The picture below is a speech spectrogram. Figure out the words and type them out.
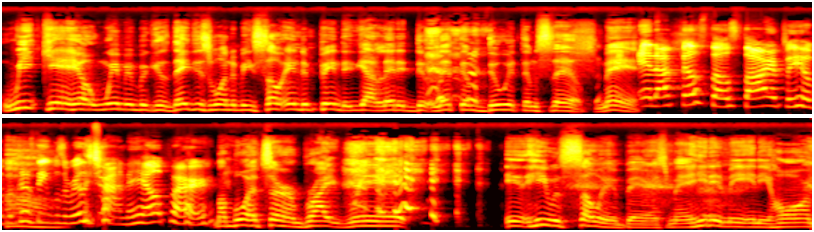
we can't help women because they just want to be so independent. You gotta let it do, let them do it themselves, man. and I felt so sorry for him because he Oh. was really trying to help her. My boy turned bright red. It- he was so embarrassed, man. He didn't mean any harm.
